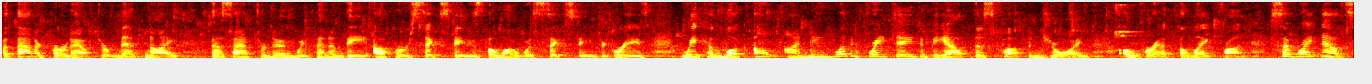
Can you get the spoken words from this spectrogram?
but that occurred after midnight. This afternoon, we've been in the upper 60s. The low was 60 degrees. We can look, oh, I mean, what a great day to be out this pup and joy over at the lakefront. So right now, it's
